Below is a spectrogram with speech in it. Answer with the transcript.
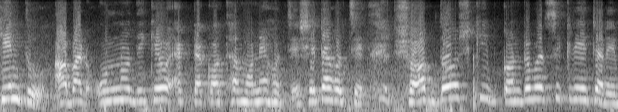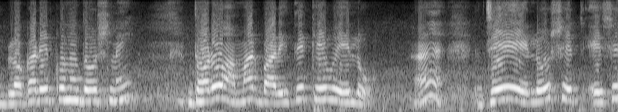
কিন্তু আবার অন্য দিকেও একটা কথা মনে হচ্ছে, সেটা হচ্ছে সব দোষ কি কন্ট্রোভার্সি ক্রিয়েটারের ব্লগারের কোনো দোষ নেই? ধরো, আমার বাড়িতে কেউ এলো হ্যাঁ? যে এলো, সে এসে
